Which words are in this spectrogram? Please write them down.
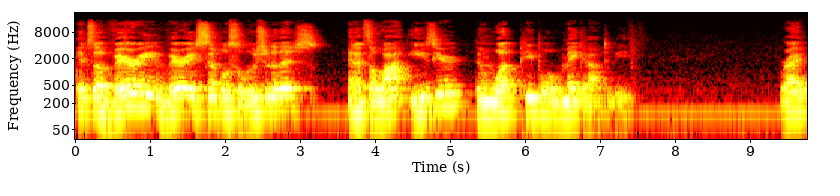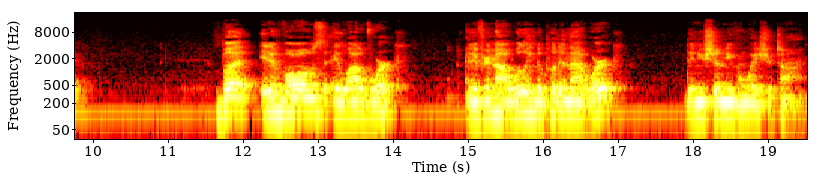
It's a very, very simple solution to this, and it's a lot easier than what people make it out to be. Right? But it involves a lot of work. And if you're not willing to put in that work, then you shouldn't even waste your time.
